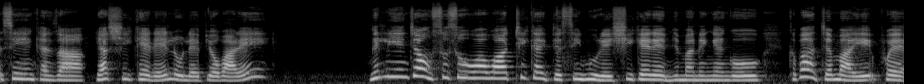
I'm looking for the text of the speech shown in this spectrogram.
အစီရင်ခံစာရရှိခဲ့တယ်လို့လည်းပြောပါတယ်။ ငလျင်ကြောင့်ဆူဆူဝါးဝါထိခိုက်ပျက်စီးမှုတွေရှိခဲ့တဲ့မြန်မာနိုင်ငံကိုကမ္ဘာ့ကျန်းမာရေးအဖွဲ့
